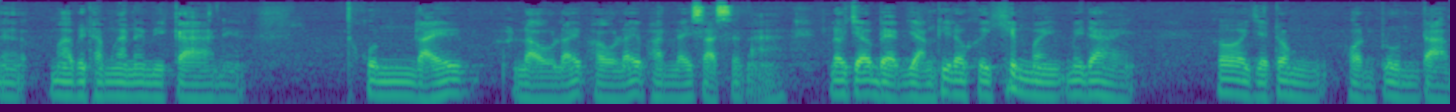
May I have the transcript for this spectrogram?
นะมาไปทำงานในอเมริกาเนี่ย คนหลายเหล่าหลายเผ่าหลายพันหลายศาสนา เราจะแบบอย่างที่เราเคยเข้มไม่ไม่ได้ ก็จะต้องผ่อนปลนตาม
